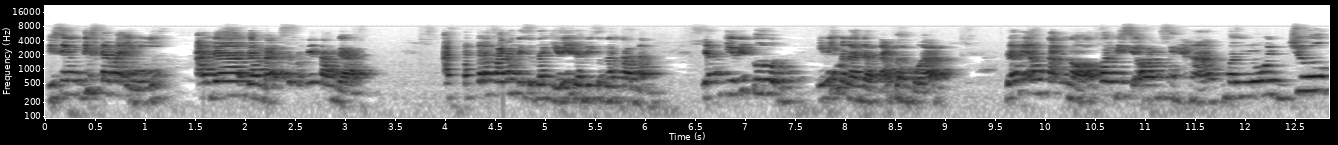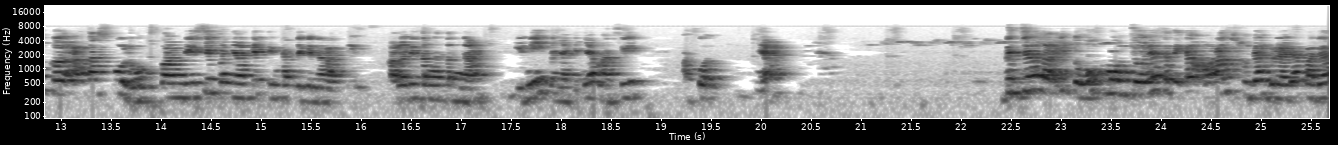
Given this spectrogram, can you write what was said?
di sini di skema ini ada gambar seperti tangga ada panas di sebelah kiri dan di sebelah kanan. Yang kiri turun. Ini menandakan bahwa dari angka 0 kondisi orang sehat menuju ke angka 10 kondisi penyakit tingkat degeneratif. Kalau di tengah-tengah ini penyakitnya masih akut ya. Gejala itu munculnya ketika orang sudah berada pada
